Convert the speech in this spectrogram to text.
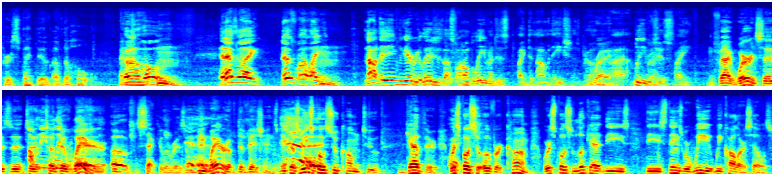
perspective of the whole. Of the whole. Mm, And that's like that's why like mm. not to even get religious. That's why I don't believe in just like denominations, bro. Right. I believe Right. it's just like In fact, word says to, to, to beware of secularism, Yeah. beware of divisions, because Yeah. we're supposed to come together. We're supposed to overcome. We're supposed to look at these these things where we, we call ourselves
